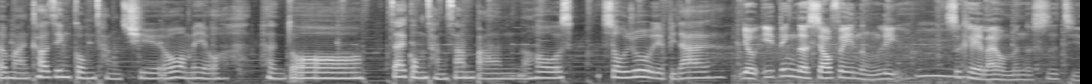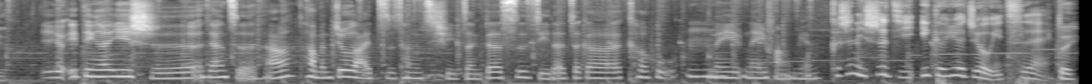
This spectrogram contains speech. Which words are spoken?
呃，蛮靠近工厂区，然后我们有很多在工厂上班，然后。收入也比较有一定的消费能力，嗯，是可以来我们的市集，也有一定的意识这样子，然后他们就来支撑起整个市集的这个客户，嗯，那那一方面。可是你市集一个月只有一次哎，对，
